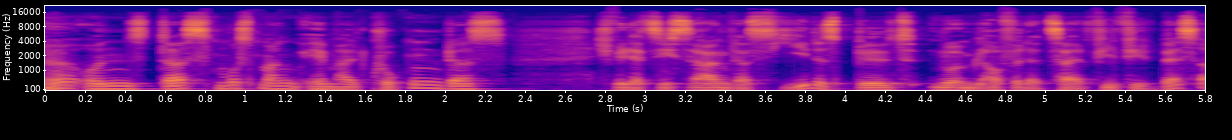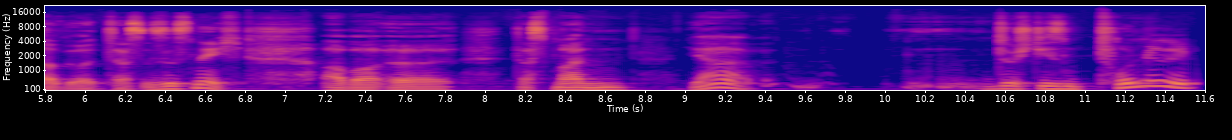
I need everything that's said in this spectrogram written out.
Ne? Ja. Und das muss man eben halt gucken, dass, ich will jetzt nicht sagen, dass jedes Bild nur im Laufe der Zeit viel, viel besser wird, das ist es nicht, aber äh, dass man, ja, durch diesen Tunnel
